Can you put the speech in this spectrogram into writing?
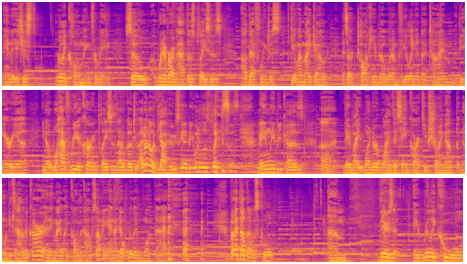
and it's just really calming for me. So whenever I'm at those places, I'll definitely just get my mic out and start talking about what I'm feeling at that time, the area. You know, we'll have reoccurring places that I'll go to. I don't know if Yahoo's to be one of those places, mainly because uh, they might wonder why the same car keeps showing up, but no one gets out of the car, and they might like call the cops on me, and I don't really want that. but I thought that was cool. Um, there's a really cool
